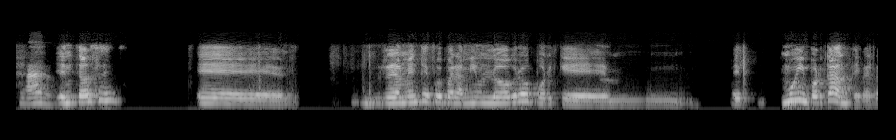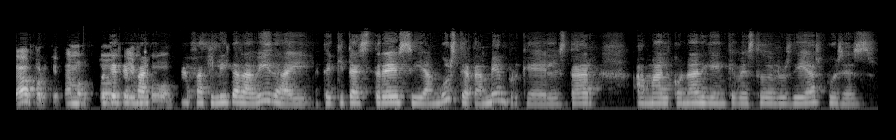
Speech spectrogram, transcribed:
Claro. Entonces, eh, realmente fue para mí un logro porque mm, es muy importante, ¿verdad? Porque estamos todo porque te, facilita la vida y te quita estrés y angustia también, porque el estar a mal con alguien que ves todos los días, pues es,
